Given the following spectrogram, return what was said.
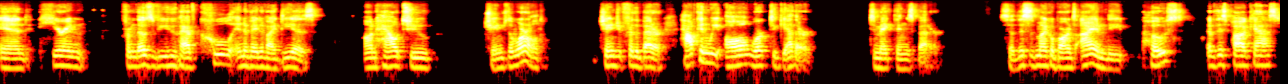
and hearing from those of you who have cool, innovative ideas on how to change the world change it for the better. How can we all work together to make things better? So, this is Michael Barnes. I am the host of this podcast,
